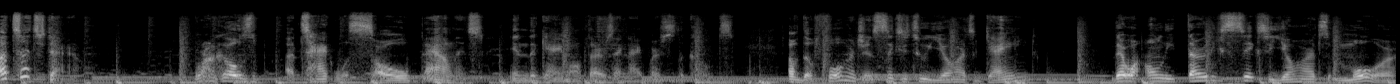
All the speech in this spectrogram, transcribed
a touchdown. Broncos' attack was so balanced in the game on Thursday night versus the Colts. Of the 462 yards gained, there were only 36 yards more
